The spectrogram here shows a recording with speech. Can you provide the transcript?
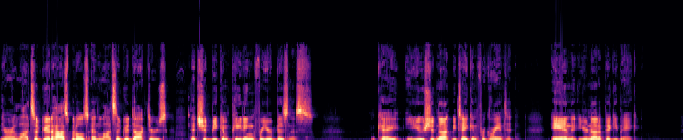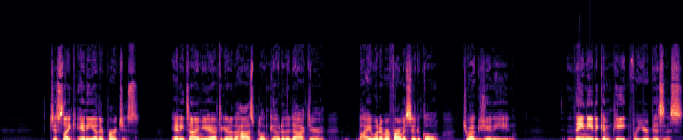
There are lots of good hospitals and lots of good doctors that should be competing for your business. Okay? You should not be taken for granted. And you're not a piggy bank just like any other purchase. Anytime you have to go to the hospital, go to the doctor, buy whatever pharmaceutical drugs you need, they need to compete for your business.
